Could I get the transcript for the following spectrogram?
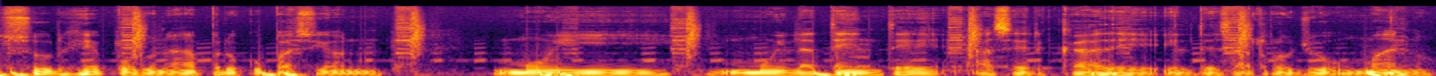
surge por una preocupación muy, muy latente acerca del desarrollo humano.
